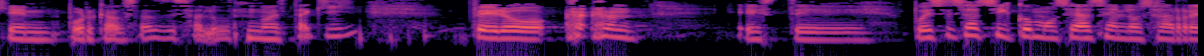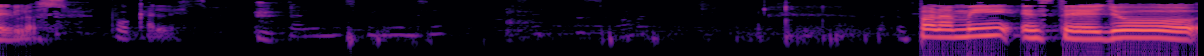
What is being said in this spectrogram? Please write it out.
quien por causas de salud no está aquí, pero este, pues es así como se hacen los arreglos vocales. Para mí, este, yo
